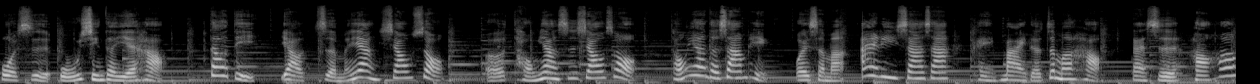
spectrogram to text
或是无形的也好，到底要怎么样销售？而同样是销售同样的商品，为什么爱莉莎莎可以卖得这么好，但是好好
